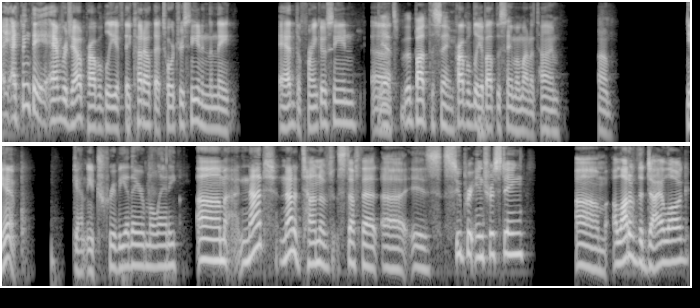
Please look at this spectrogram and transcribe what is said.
I, I think they average out probably if they cut out that torture scene and then they add the Franco scene. Uh, yeah, it's about the same. probably about the same amount of time. Um, yeah. got any trivia there, Milady? Um, not not a ton of stuff that uh is super interesting. Um, a lot of the dialogue,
